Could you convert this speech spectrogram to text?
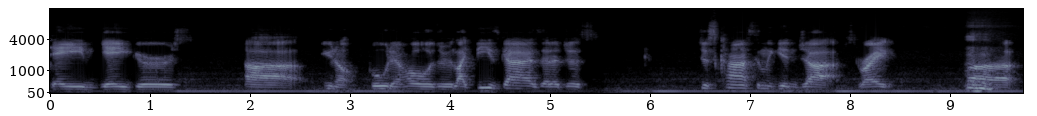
Dave Joergers, uh, you know, Budenholzer, like these guys that are just just constantly getting jobs, right? Mm-hmm.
